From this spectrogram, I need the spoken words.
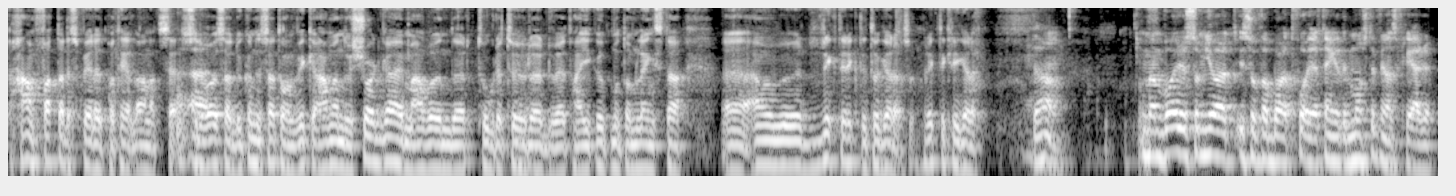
han fattade spelet på ett helt annat sätt. Så det var så här, du kunde sätta honom vilka, han var ändå short guy men han var under, tog returer, du vet, han gick upp mot de längsta. Eh, han var riktigt, riktigt tuggare alltså. Riktig krigare. Damn. Men vad är det som gör att i så fall bara två? Jag tänker att det måste finnas fler.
